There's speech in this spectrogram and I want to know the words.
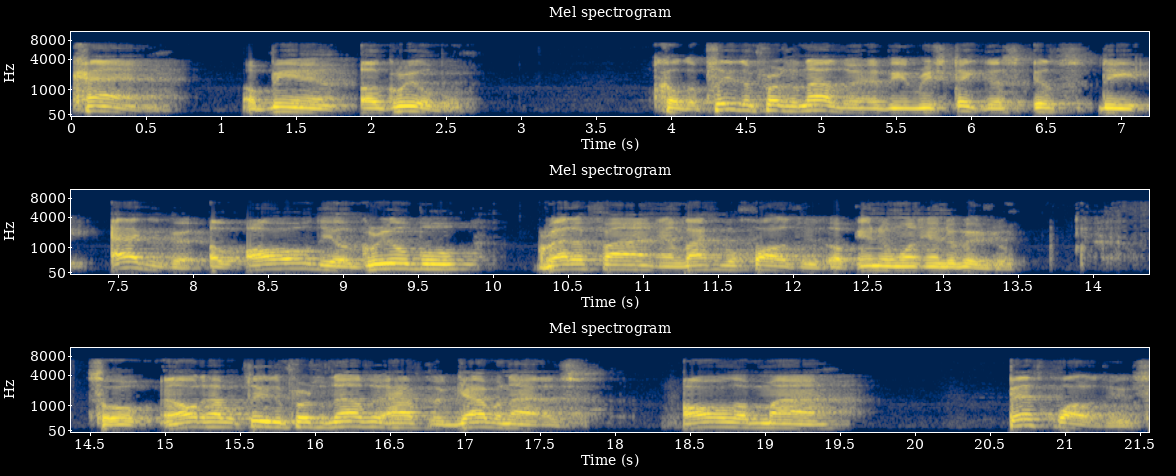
kind, of being agreeable. Because a pleasing personality, if you restate this, is the aggregate of all the agreeable, gratifying, and likable qualities of any one individual. So, in order to have a pleasing personality, I have to galvanize all of my best qualities,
